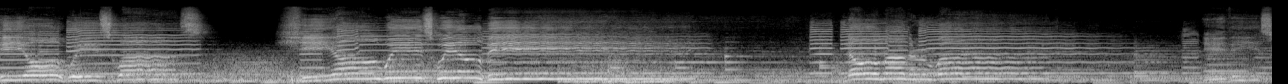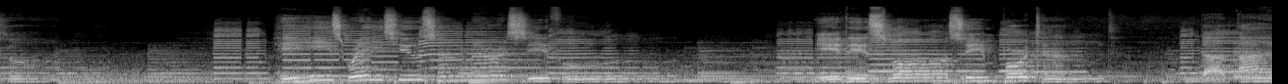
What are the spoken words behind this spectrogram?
He always was, He always will be. No matter what, gracious and merciful. It is most important that I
